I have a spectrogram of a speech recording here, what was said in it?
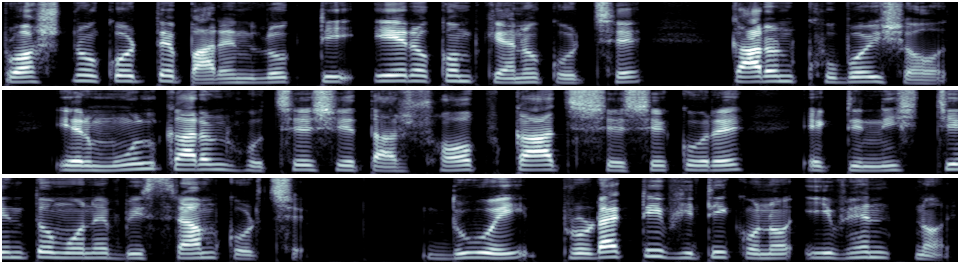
প্রশ্ন করতে পারেন, লোকটি এরকম কেন করছে? কারণ খুবই সহজ। এর মূল কারণ হচ্ছে সে তার সব কাজ শেষে করে একটি নিশ্চিন্ত মনে বিশ্রাম করছে। দুই, প্রোডাক্টিভিটি কোনো ইভেন্ট নয়।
